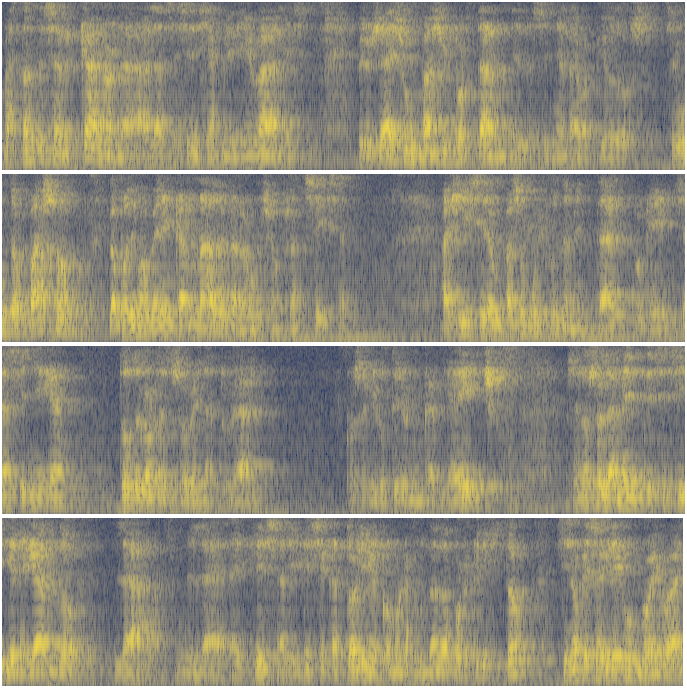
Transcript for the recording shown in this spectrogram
bastante cercano a, las esencias medievales. Pero ya es un paso importante, lo señalaba Pío II. Segundo paso lo podemos ver encarnado en la Revolución Francesa. Allí se da un paso muy fundamental porque ya se niega todo el orden sobrenatural cosa que Lutero nunca había hecho. O sea, no solamente se sigue negando la, iglesia, la iglesia católica como la fundada por Cristo, sino que se agrega una nueva,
